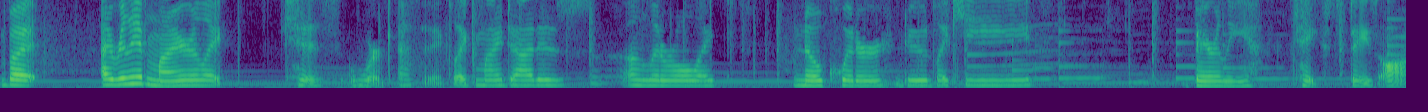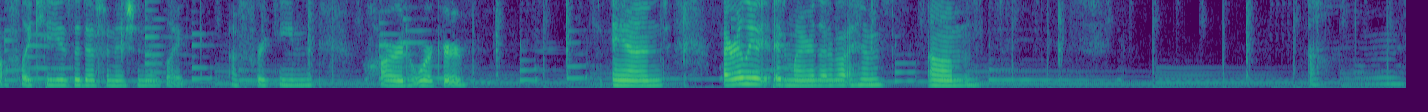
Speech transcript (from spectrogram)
but I really admire like his work ethic. Like my dad is a literal like no quitter dude. Like he barely takes days off. Like he is a definition of like a freaking hard worker and I really admire that about him. Um, um,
